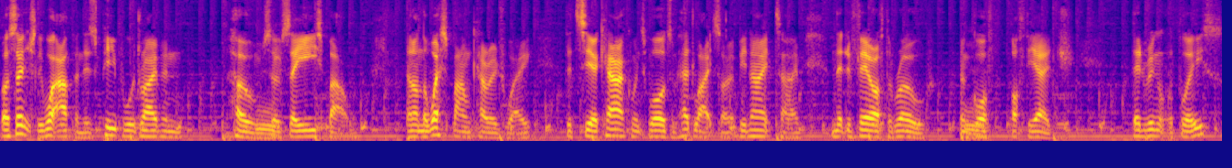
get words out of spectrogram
Well, essentially, what happened is people were driving home, so mm. say eastbound, and on the westbound carriageway, they'd see a car coming towards them, headlights on. It'd be night time, and they'd veer off the road and go mm. off, off the edge. They'd ring up the police,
